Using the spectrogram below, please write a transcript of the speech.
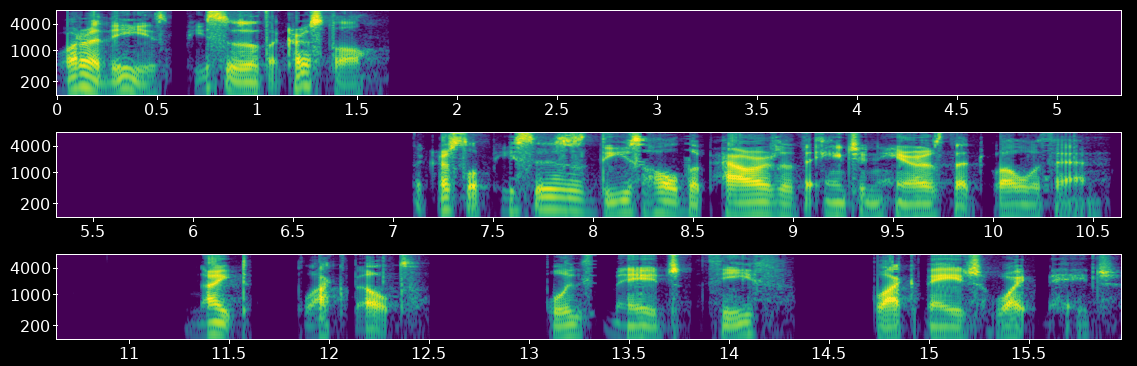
What are these? Pieces of the crystal. The crystal pieces, these hold the powers of the ancient heroes that dwell within. Knight, Black Belt. Blue Mage, Thief. Black Mage, White Mage.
